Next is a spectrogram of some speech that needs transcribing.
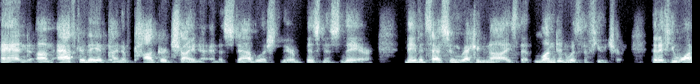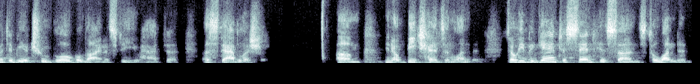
And um, after they had kind of conquered China and established their business there, David Sassoon recognized that London was the future, that if you wanted to be a true global dynasty, you had to establish um, you know, beachheads in London. So he began to send his sons to London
